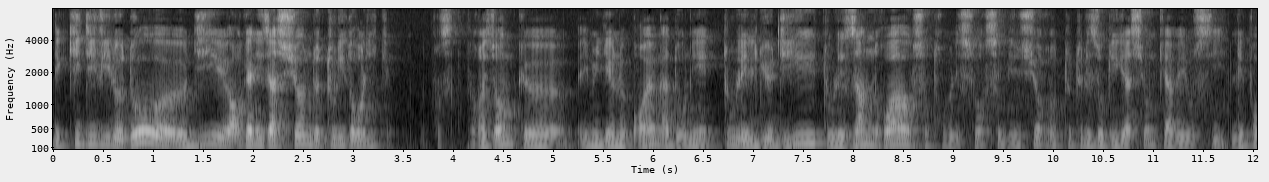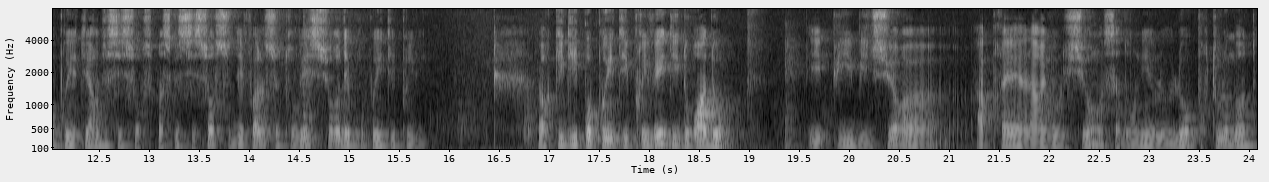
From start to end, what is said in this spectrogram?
et qui dit ville d'eau dit organisation de tout l'hydraulique. Pour cette raison que Émilien Lebrun a donné tous les lieux dits, tous les endroits où se trouvent les sources et bien sûr toutes les obligations qu'avaient aussi les propriétaires de ces sources. Parce que ces sources, des fois, se trouvaient sur des propriétés privées. Alors qui dit propriété privée dit droit d'eau. Et puis bien sûr, euh, après la Révolution, ça donnait l'eau pour tout le monde.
